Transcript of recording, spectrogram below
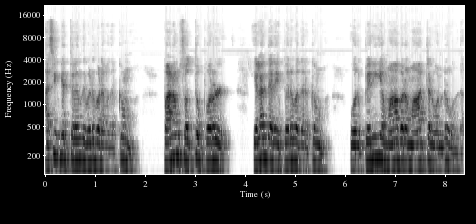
அசிங்கத்திலிருந்து விடுபடுவதற்கும் பணம் சொத்து பொருள் இழந்ததை பெறுவதற்கும் ஒரு பெரிய மாபெரும் ஆற்றல் ஒன்று உண்டு.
